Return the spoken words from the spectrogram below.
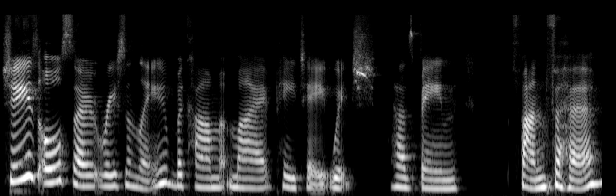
she's also recently become my PT, which has been fun for her.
